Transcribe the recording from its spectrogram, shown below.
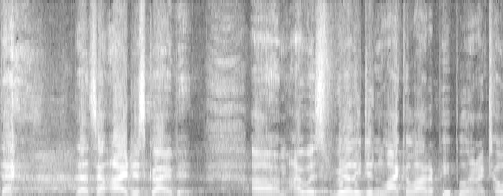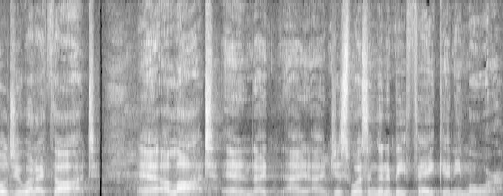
That, that's how I described it. Um, I was really didn't like a lot of people, and I told you what I thought uh, a lot, and I, I, I just wasn't going to be fake anymore.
